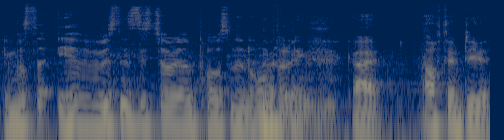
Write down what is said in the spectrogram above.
Ich muss da, ja, wir müssen jetzt die Story dann posten und den Rum verlinken. Geil. Auf den Deal.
